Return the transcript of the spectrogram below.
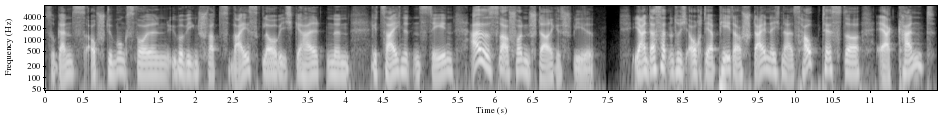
so ganz auch stimmungsvollen, überwiegend schwarz-weiß, glaube ich, gehaltenen, gezeichneten Szenen. Also es war schon ein starkes Spiel. Ja, und das hat natürlich auch der Peter Steinlechner als Haupttester erkannt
